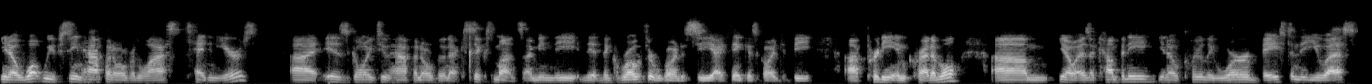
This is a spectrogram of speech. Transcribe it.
you know what we've seen happen over the last 10 years uh, is going to happen over the next six months. I mean, the, the, the growth that we're going to see, I think, is going to be uh, pretty incredible. Um, you know, as a company, you know, clearly we're based in the U.S.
